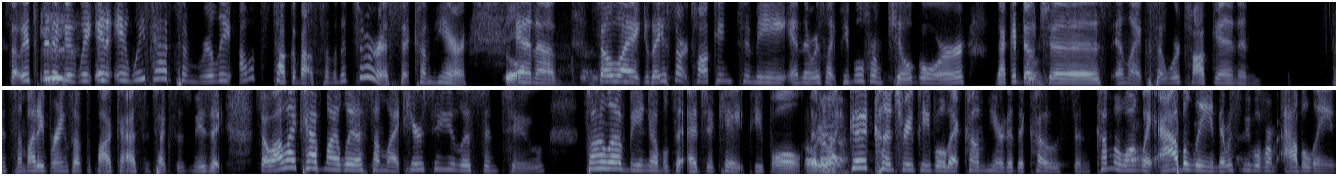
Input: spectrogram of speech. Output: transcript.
so it's been a good week and, and we've had some really i want to talk about some of the tourists that come here Cool. and uh, so like they start talking to me and there was like people from kilgore nacogdoches and like so we're talking and and somebody brings up the podcast and Texas music. So I like have my list. I'm like, here's who you listen to. So I love being able to educate people Oh, that are yeah. like good country people that come here to the coast and come a long way. Abilene, there was some people from Abilene.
